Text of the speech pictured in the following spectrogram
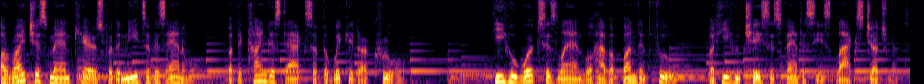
A righteous man cares for the needs of his animal, but the kindest acts of the wicked are cruel. He who works his land will have abundant food, but he who chases fantasies lacks judgment.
